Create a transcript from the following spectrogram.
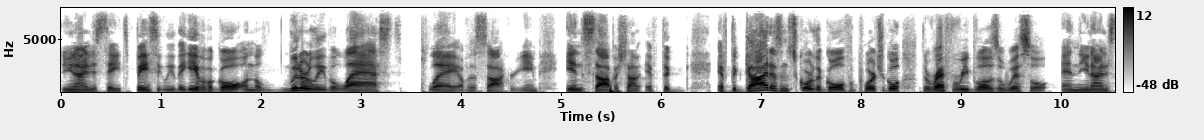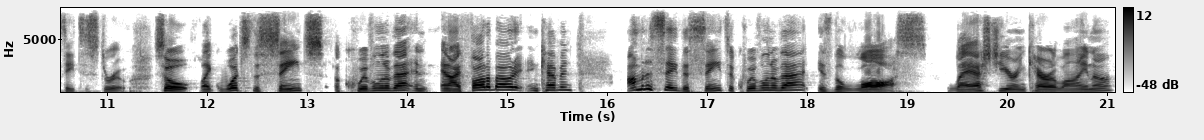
the United States? Basically, they gave up a goal on the literally the last play of the soccer game in stoppage time. If the if the guy doesn't score the goal for Portugal, the referee blows a whistle and the United States is through. So like what's the Saints equivalent of that? And and I thought about it and Kevin, I'm going to say the Saints equivalent of that is the loss last year in Carolina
